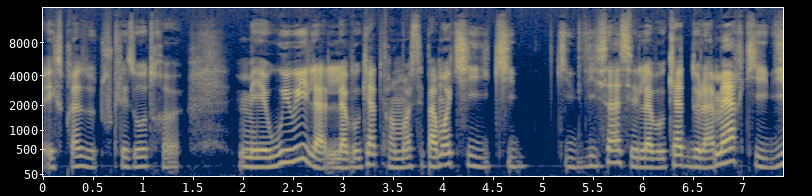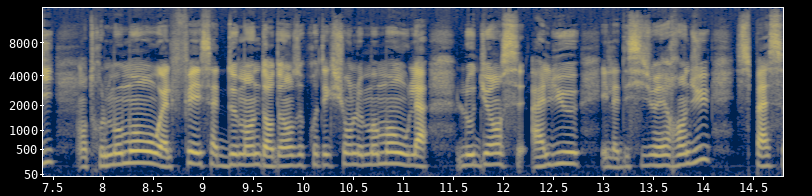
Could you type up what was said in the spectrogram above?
express de toutes les autres. Mais oui, oui, l'avocate, enfin moi, c'est pas moi qui qui dit ça, c'est l'avocate de la mère qui dit entre le moment où elle fait cette demande d'ordonnance de protection, le moment où l'audience a lieu et la décision est rendue, il se passe,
